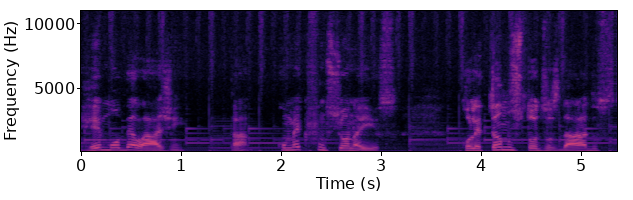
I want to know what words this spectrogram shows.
remodelagem, tá? Como é que funciona isso? Coletamos todos os dados,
